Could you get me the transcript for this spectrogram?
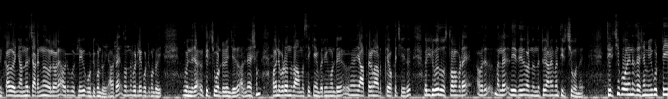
നിക്കാഹ് കഴിഞ്ഞ് അന്നൊരു ചടങ്ങ് പോലെ അവർ വീട്ടിലേക്ക് കൂട്ടിക്കൊണ്ടുപോയി. അവരുടെ സ്വന്തം വീട്ടിലേക്ക് കൂട്ടിക്കൊണ്ടുപോയി. പിന്നെ തിരിച്ചു കൊണ്ടുവരികയും ചെയ്തു. അതിനുശേഷം അവൻ ഇവിടെ ഒന്ന് താമസിക്കുകയും ഇവരെയും കൊണ്ട് യാത്രകൾ നടത്തുകയൊക്കെ ചെയ്ത്. ഒരു ഇരുപത് ദിവസത്തോളം ഇവിടെ അവർ നല്ല രീതിയിൽ നിന്നിട്ടാണ് ഇവൻ തിരിച്ചു പോകുന്നത് തിരിച്ചു പോയതിന് ശേഷം ഈ കുട്ടി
